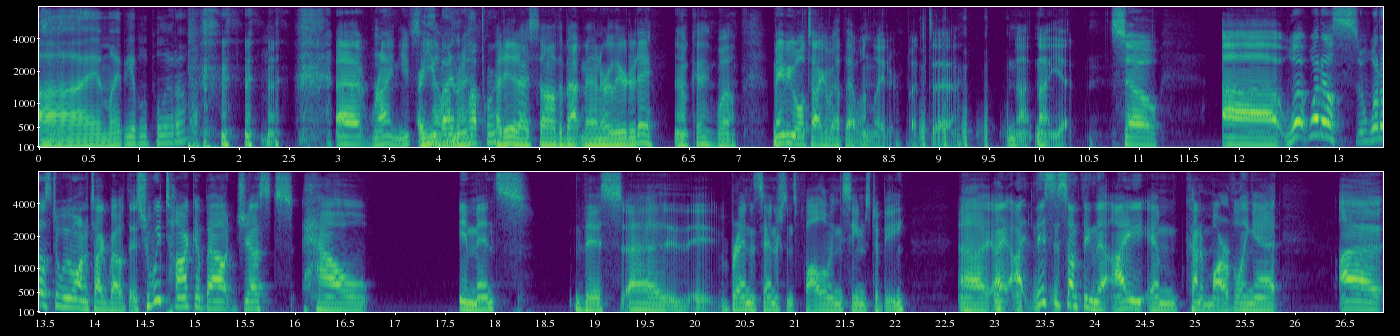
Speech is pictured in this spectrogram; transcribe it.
I might be able to pull that off. Uh, Ryan, you've Are you that buying one, the right? popcorn? I did. I saw the Batman earlier today. Okay, well, maybe we'll talk about that one later, but uh, not not yet. So, uh, what what else what else do we want to talk about with this? Should we talk about just how immense this uh, Brandon Sanderson's following seems to be. Uh, I, I, this is something that I am kind of marveling at. Uh,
